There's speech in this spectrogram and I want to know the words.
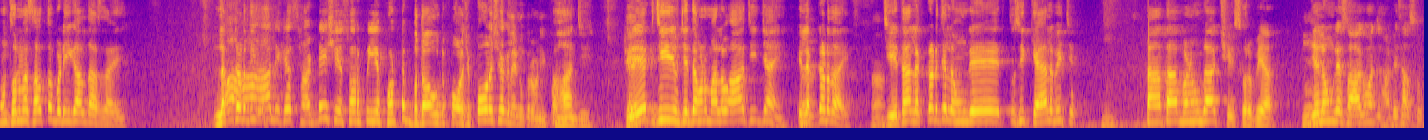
ਹੁਣ ਤੁਹਾਨੂੰ ਮੈਂ ਸਭ ਤੋਂ ਬੜੀ ਗੱਲ ਦੱਸਦਾ ਏ ਲੱਕੜ ਦੀ ਆ ਲਿਖਿਆ 650 ਰੁਪਏ ਫੁੱਟ ਵਿਦਆਊਟ ਪਾਲਿਸ਼। ਪਾਲਿਸ਼ ਅਗਲੇ ਨੂੰ ਕਰਾਉਣੀ ਪਊ। ਹਾਂਜੀ। ਹਰੇਕ ਚੀਜ਼ ਜਿੱਦਾਂ ਹੁਣ ਮੰਨ ਲਓ ਆਹ ਚੀਜ਼ਾਂ ਏ ਇਹ ਲੱਕੜ ਦਾ ਏ। ਜੇ ਤਾਂ ਲੱਕੜ ਚ ਲਓਗੇ ਤੁਸੀਂ ਕੈਲ ਵਿੱਚ ਤਾਂ ਤਾਂ ਬਣੂਗਾ 600 ਰੁਪਿਆ ਜੇ ਲਓਗੇ ਸਾਗਵਾਨ ਚ 750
